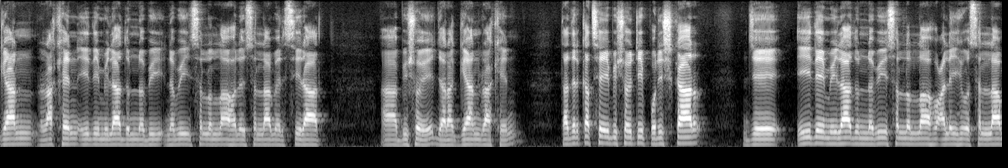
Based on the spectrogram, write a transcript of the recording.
জ্ঞান রাখেন, ঈদ এ মিলাদুন্নবী নবী সাল্লাহ সাল্লামের সিরাত বিষয়ে যারা জ্ঞান রাখেন তাদের কাছে এই বিষয়টি পরিষ্কার যে ঈদ এ মিলাদুন্নবী সাল্লাহ আলহি ওসাল্লাম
